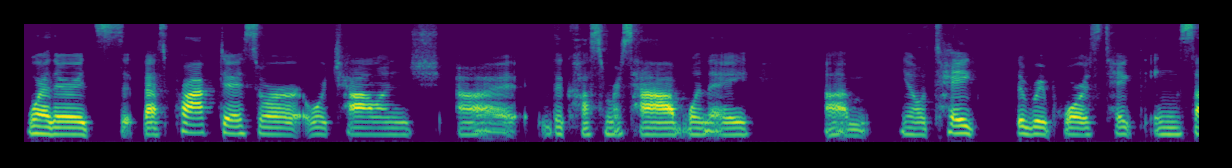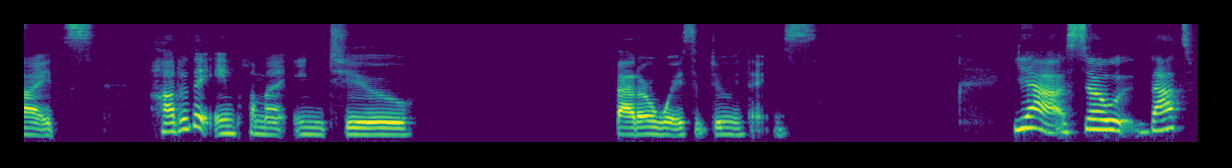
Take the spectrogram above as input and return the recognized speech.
whether it's best practice or or challenge uh, the customers have when they um, you know take the reports take the insights? How do they implement into better ways of doing things? Yeah so that's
